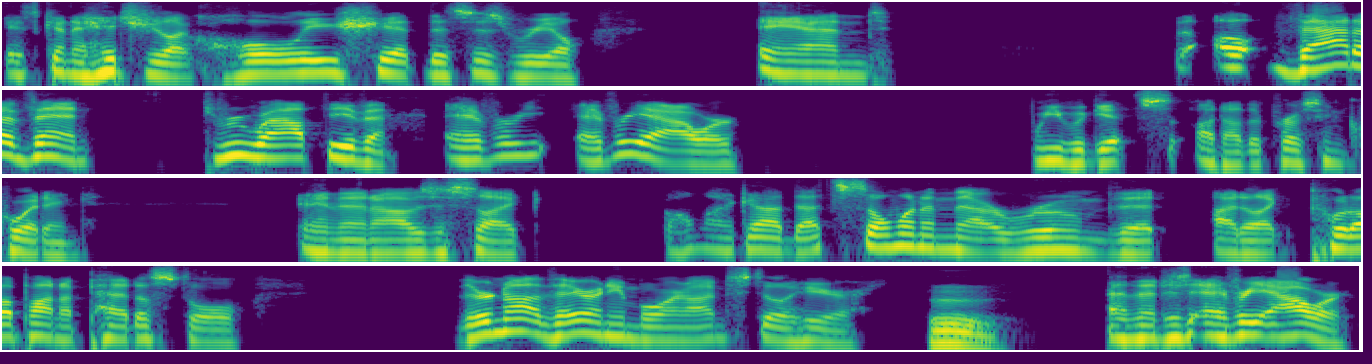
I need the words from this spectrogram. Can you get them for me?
It's gonna hit you like, holy shit, this is real. And oh, that event, throughout the event, every every hour, we would get another person quitting. And then I was just like, oh my God, that's someone in that room that I like put up on a pedestal. They're not there anymore, and I'm still here. Mm. And then just every hour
